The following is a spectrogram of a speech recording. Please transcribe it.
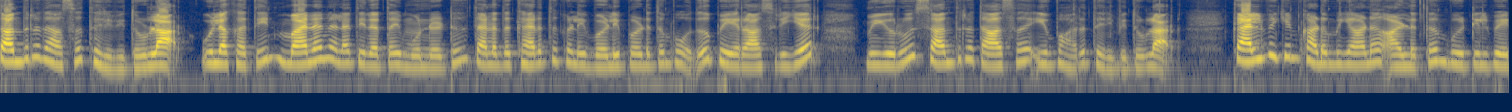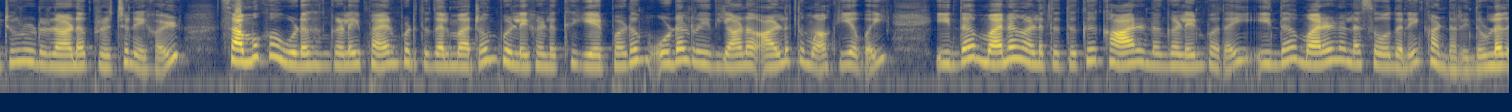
சந்திரதாச தெரிவித்துள்ளார். உலகத்தின் மனநல தினத்தை முன்னிட்டு தனது கருத்துக்களை வெளிப்படுத்தும் போது பேராசிரியர் மியூரு சந்திரதாச இவ்வாறு தெரிவித்துள்ளார். கல்வியின் கடுமையான அழுத்தம் வீட்டில் பெற்றோருடனான பிரச்சினைகள் சமூக ஊடகங்களை பயன்படுத்துதல் மற்றும் பிள்ளைகளுக்கு ஏற்படும் உடல் ரீதியான அழுத்தம் ஆகியவை இந்த மன அழுத்தத்துக்கு காரணங்கள் என்பது இந்த மனநல சோதனை கண்டறிந்துள்ளது.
